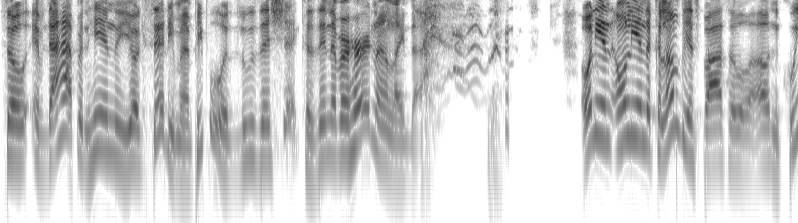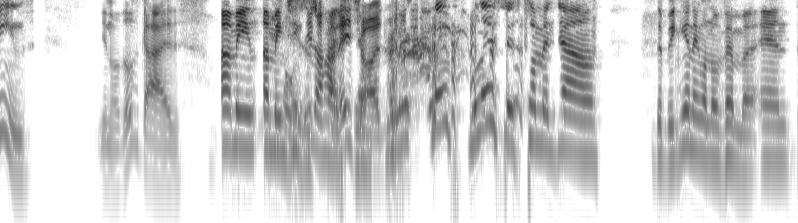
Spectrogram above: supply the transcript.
So if that happened here in New York City, man, people would lose their shit because they never heard nothing like that. only in only in the Colombian spots or out in Queens, you know, those guys. I mean, I mean, know- you Jesus know how they man. charge? Melissa, Melissa is coming down the beginning of November, and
